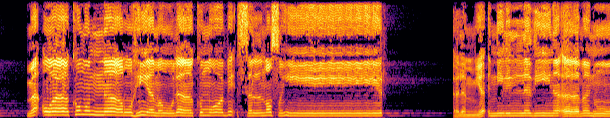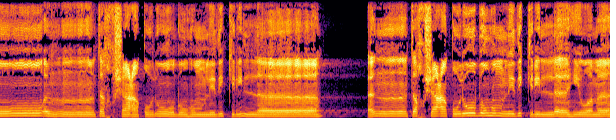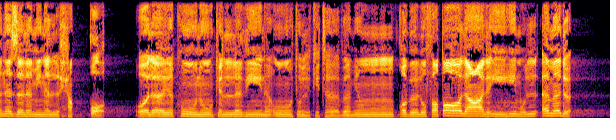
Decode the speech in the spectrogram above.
مأواكم النار هي مولاكم وبئس المصير. ألم يأن للذين آمنوا أن تخشع قلوبهم لذكر الله؟ أن تخشع قلوبهم لذكر الله وما نزل من الحق؟ ولا يكونوا كالذين أوتوا الكتاب من قبل فطال عليهم الأمد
